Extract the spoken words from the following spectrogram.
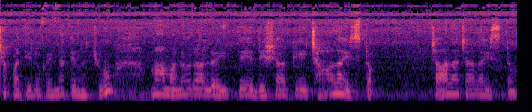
చపాతీలోకైనా తినచ్చు. మా మనవరాళ్ళు అయితే దిశకి చాలా ఇష్టం. చాలా చాలా ఇష్టం.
